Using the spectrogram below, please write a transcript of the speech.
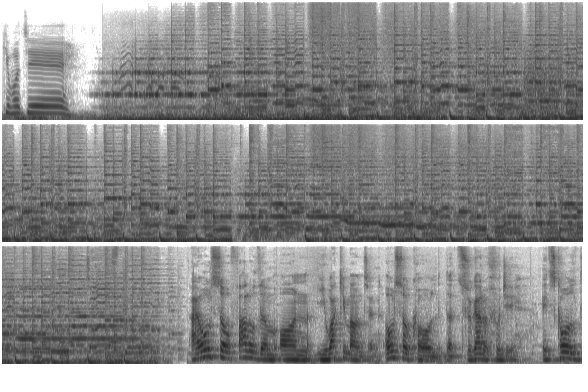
気持ちいい I also follow them on Iwaki Mountain, also called the Tsugaru Fuji. It's called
